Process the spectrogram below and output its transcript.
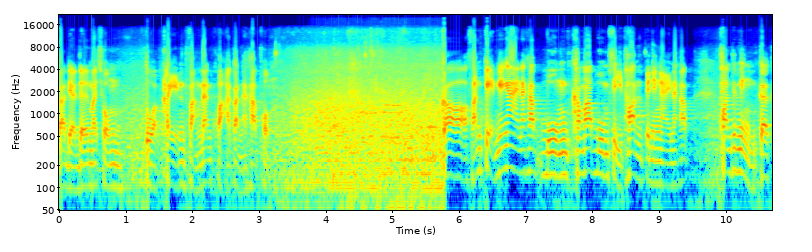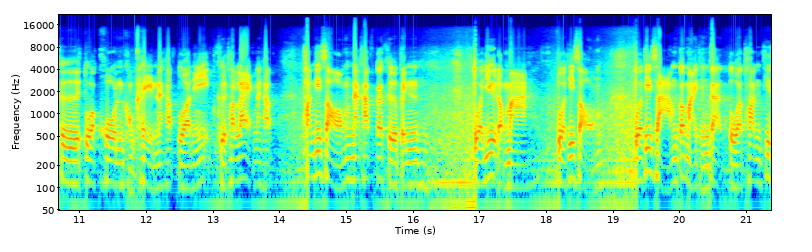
ก็เดี๋ยวเดินมาชมตัวเครนฝั่งด้านขวาก่อนนะครับผม ก็สังเกตง่าย ๆนะครับบูมคำว่าบูม4ท่อนเป็นยังไงนะครับ ท่อนทีหนึ่1 ก็คือตัวโคนของเครนนะครับ ตัวนี้คือท่อนแรกนะครับ ท่อนที่2นะครับก็คือเป็นตัวยืดออกมาตัวที่2 ตัวที่ 3 ก็หมายถึงกับตัวท่อนที่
